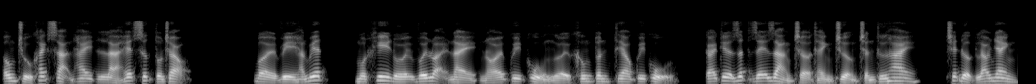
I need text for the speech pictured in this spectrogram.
ông chủ khách sạn hay là hết sức tôn trọng. Bởi vì hắn biết, một khi đối với loại này nói quy củ người không tuân theo quy củ, cái kia rất dễ dàng trở thành trưởng chấn thứ hai, chết được lao nhanh.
